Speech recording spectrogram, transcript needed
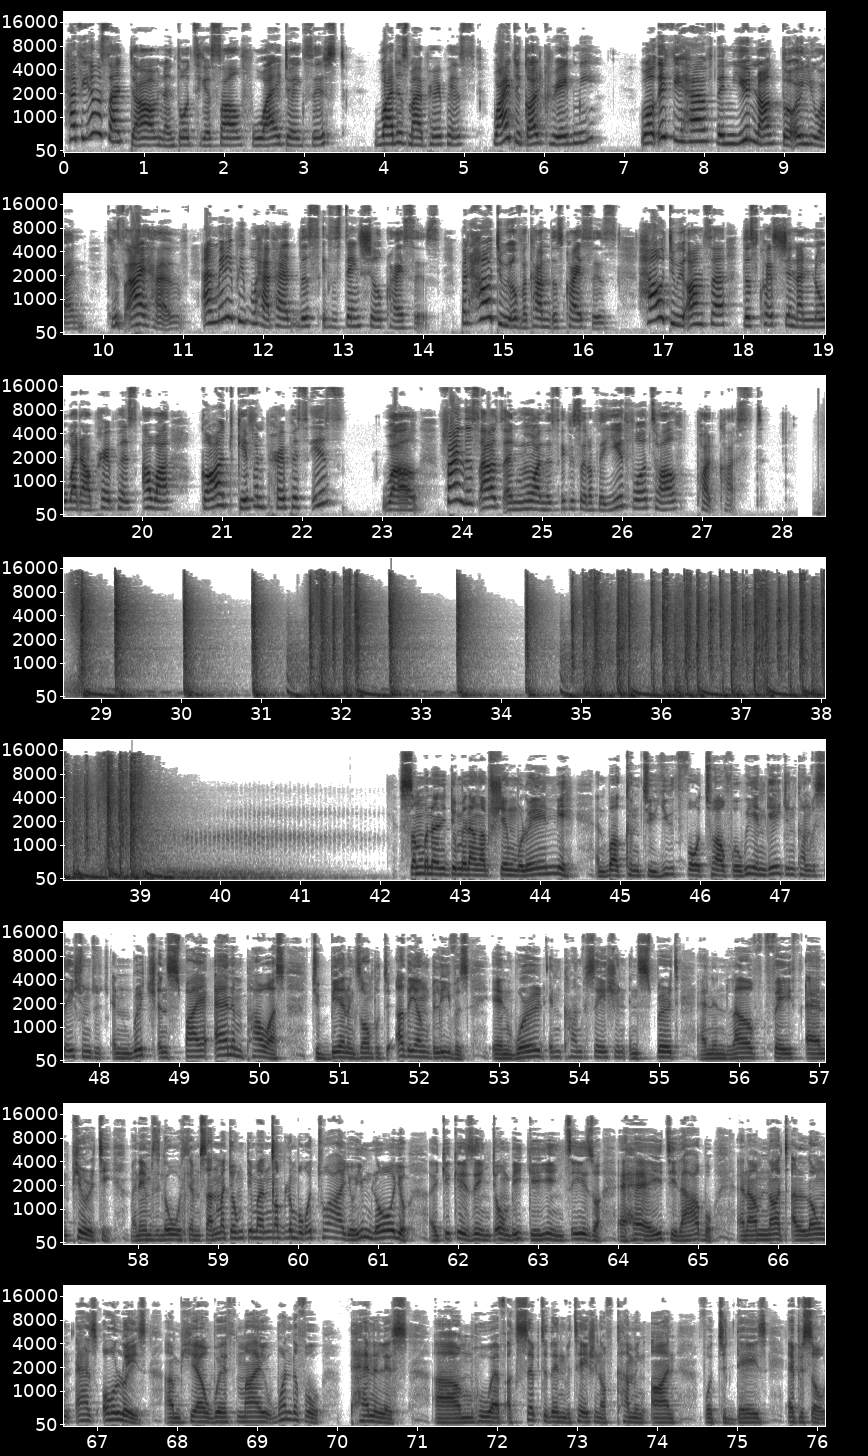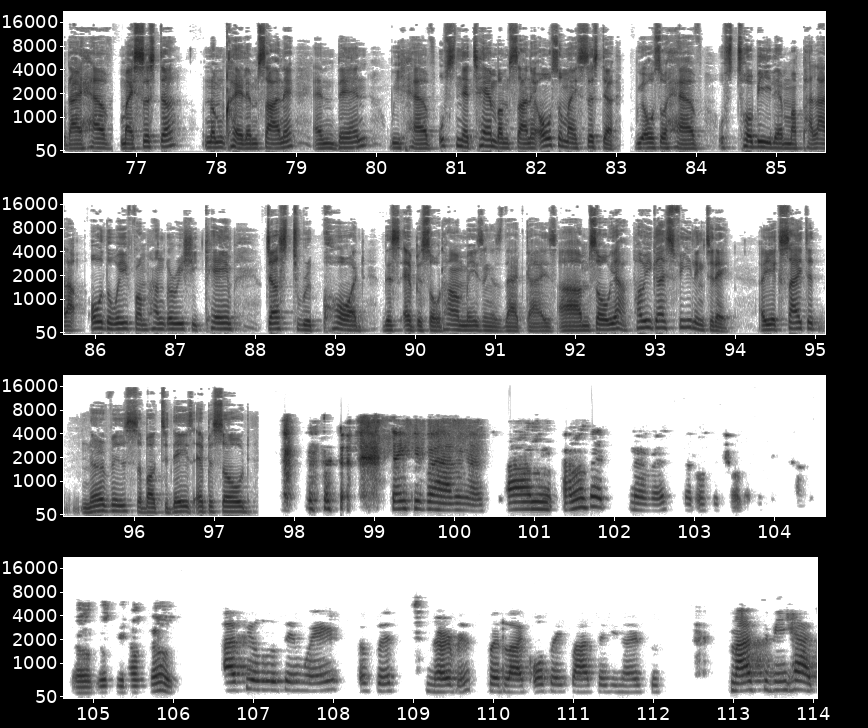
Have you ever sat down and thought to yourself, why do I exist? What is my purpose? Why did God create me? Well, if you have, then you're not the only one, cause I have. And many people have had this existential crisis. But how do we overcome this crisis? How do we answer this question and know what our purpose, our God-given purpose is? Well, find this out and more on this episode of the Youth 412 podcast. Sanibonani Tumelanga and welcome to Youth 412 where we engage in conversations which enrich, inspire and empower us to be an example to other young believers in word, in conversation, in spirit and in love, faith and purity. My name is Ndohle Msana Majomti manqablombo kothiwayo imloyo labo and I'm not alone as always. I'm here with my wonderful panelists um, who have accepted the invitation of coming on for today's episode. I have my sister, Nomkhele Msane, and then we have Usnetemba Msane, also my sister. We also have Ustobile Mapalala, all the way from Hungary. She came just to record this episode. How amazing is that, guys? Um, so yeah, how are you guys feeling today? Are you excited, nervous about today's episode? Thank you for having us. Um, I'm a bit nervous, but also chilled at the same time. So we'll see how it goes. I feel the same way, a bit nervous, but like also excited, you know, it's just nice to be here.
